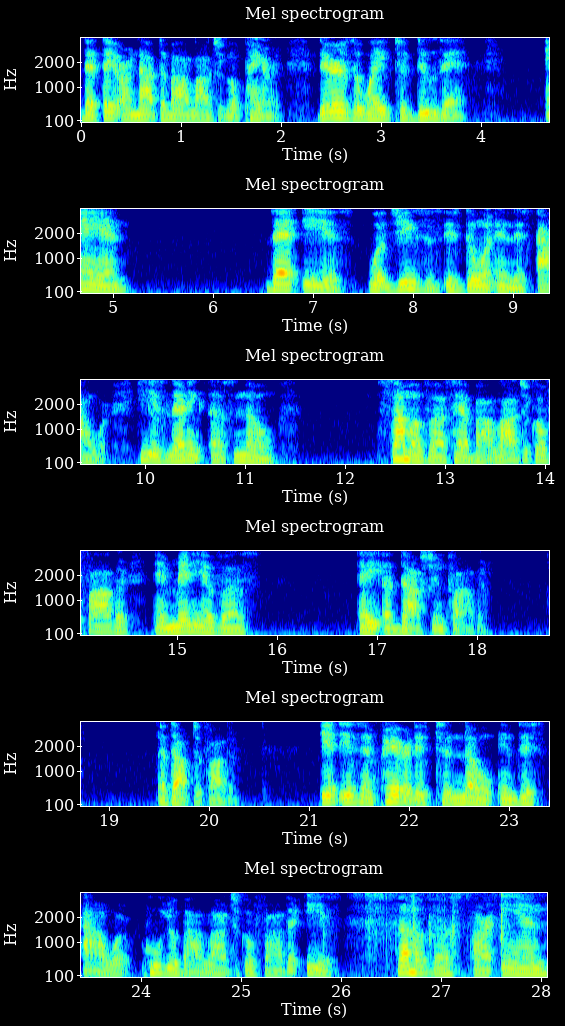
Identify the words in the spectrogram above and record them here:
that they are not the biological parent. There is a way to do that. And that is what Jesus is doing in this hour. He is letting us know some of us have biological father and many of us a adoption father, adopted father. It is imperative to know in this hour who your biological father is. Some of us are in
